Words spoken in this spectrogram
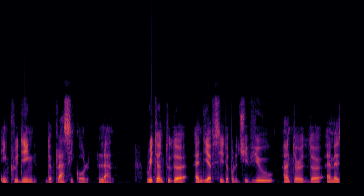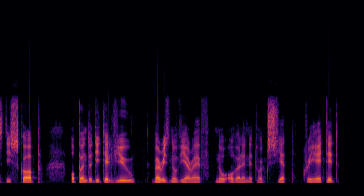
including the classical LAN. Return to the NDFC topology view, enter the MSD scope, open the detail view. There is no VRF, no overlay networks yet created.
